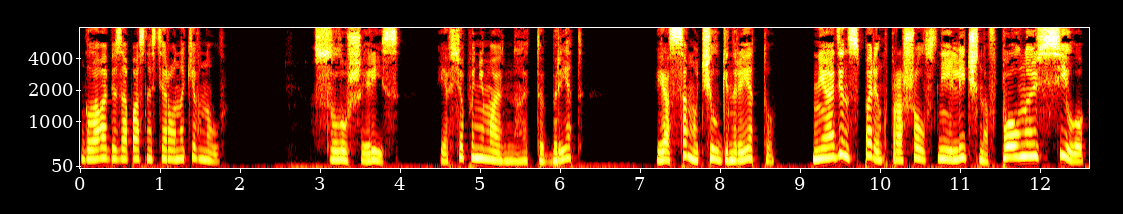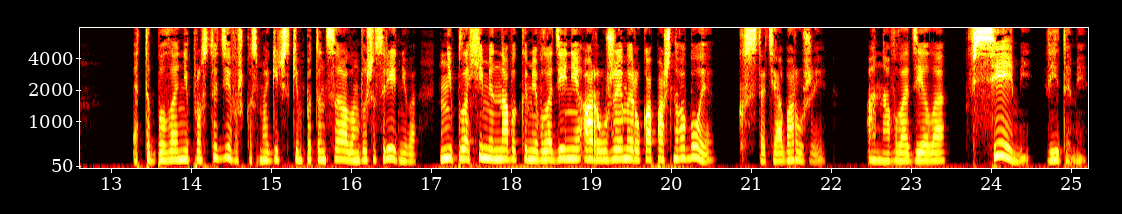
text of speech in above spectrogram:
Глава безопасности Рона кивнул. «Слушай, Рис, я все понимаю, но это бред. Я сам учил Генриетту. Ни один спарринг прошел с ней лично, в полную силу. Это была не просто девушка с магическим потенциалом выше среднего, неплохими навыками владения оружием и рукопашного боя. Кстати, об оружии. Она владела всеми видами.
